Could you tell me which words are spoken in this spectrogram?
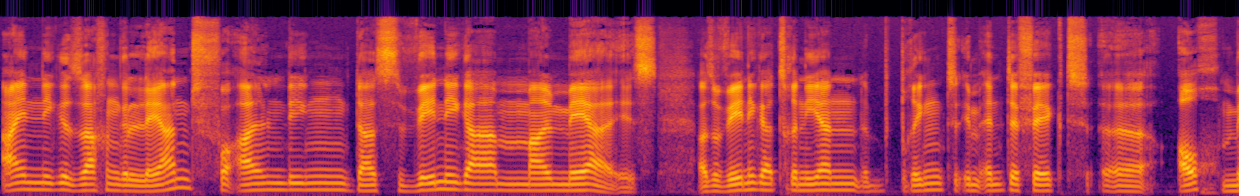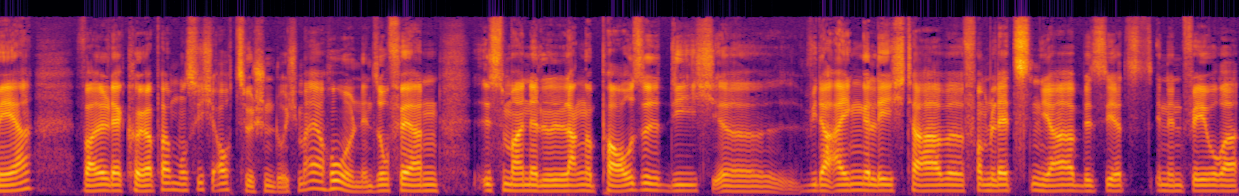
einige Sachen gelernt, vor allen Dingen, dass weniger mal mehr ist. Also weniger trainieren bringt im Endeffekt äh, auch mehr, weil der Körper muss sich auch zwischendurch mal erholen. Insofern ist meine lange Pause, die ich äh, wieder eingelegt habe vom letzten Jahr bis jetzt in den Februar,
